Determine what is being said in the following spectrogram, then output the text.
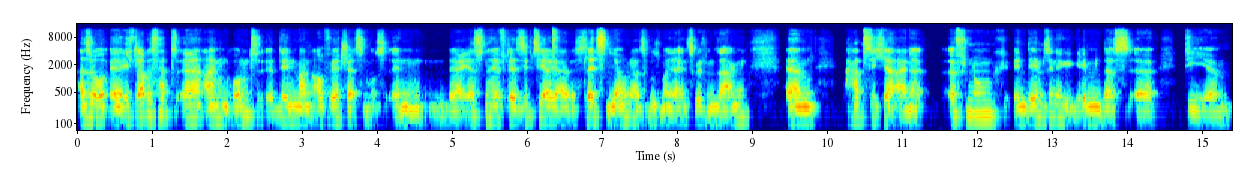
Also äh, ich glaube, es hat äh, einen Grund, äh, den man auch wertschätzen muss. In der ersten Hälfte der 70er Jahre des letzten Jahrhunderts, muss man ja inzwischen sagen, ähm, hat sich ja eine Öffnung in dem Sinne gegeben, dass äh, die, ähm,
